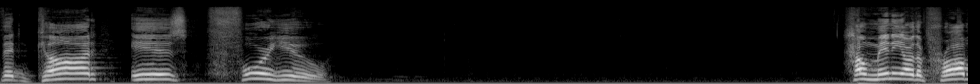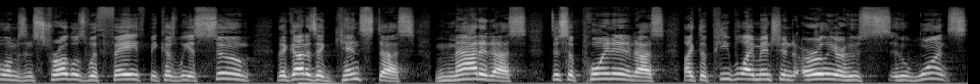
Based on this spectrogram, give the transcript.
that God is for you. How many are the problems and struggles with faith because we assume that God is against us, mad at us, disappointed in us, like the people I mentioned earlier who, who once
